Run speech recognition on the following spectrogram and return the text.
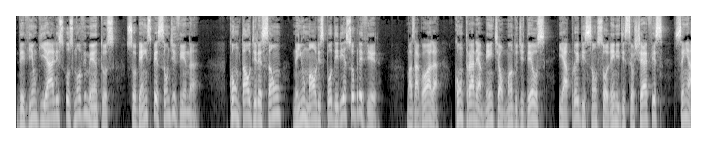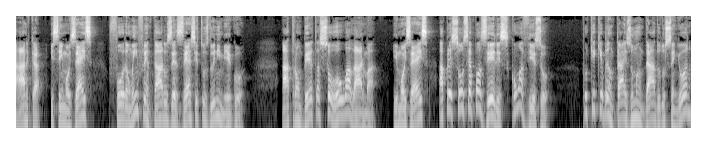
deviam guiar-lhes os movimentos, sob a inspeção divina. Com tal direção, nenhum mal lhes poderia sobrevir. Mas agora, contrariamente ao mando de Deus e à proibição solene de seus chefes, sem a arca e sem Moisés, foram enfrentar os exércitos do inimigo. A trombeta soou o alarma, e Moisés apressou-se após eles, com aviso: Por que quebrantais o mandado do Senhor?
